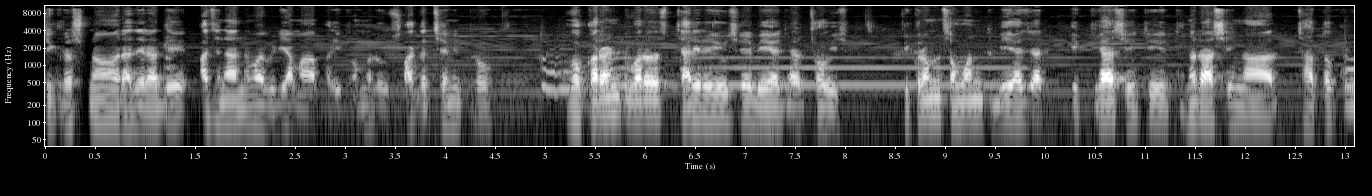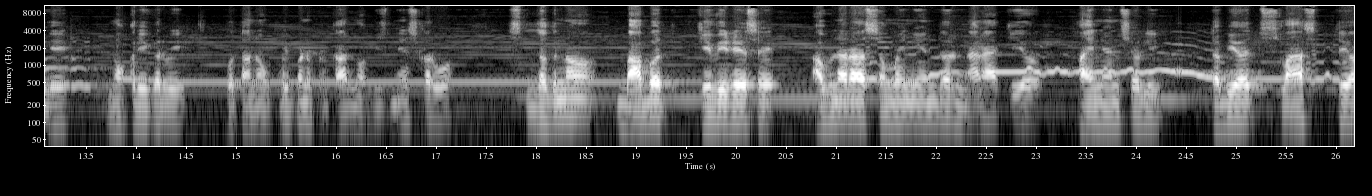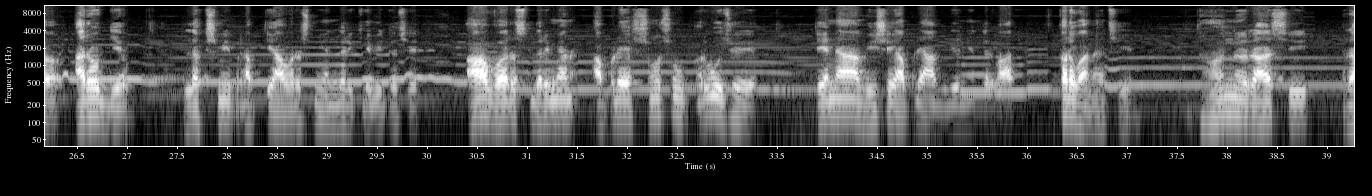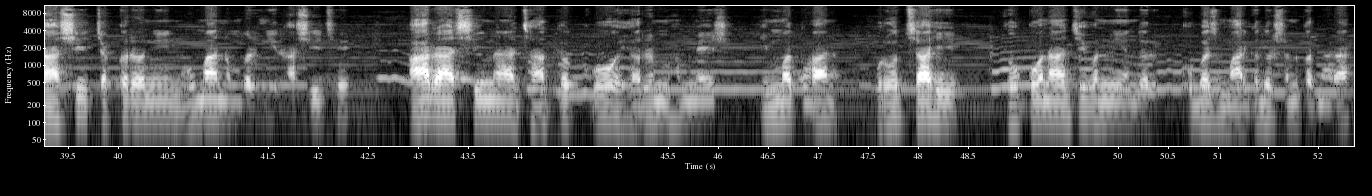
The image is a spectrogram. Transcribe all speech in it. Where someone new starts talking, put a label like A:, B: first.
A: શ્રી કૃષ્ણ, રાધે રાધે. આજના નવા વિડીયામાં ફરી તમારું સ્વાગત છે મિત્રો. હવે કરંટ વર્ષ ચાલી રહ્યું છે બે હજાર ચોવીસ. વિક્રમ સંવંત બે હજાર એક્યાસીથી ધનરાશિના જાતકોએ નોકરી કરવી, પોતાનો કોઈ પણ પ્રકારનો બિઝનેસ કરવો. લગ્ન બાબત કેવી રહેશે? આવનારા સમયની અંદર નાણાકીય ફાઇનાન્શિયલી તબિયત, સ્વાસ્થ્ય, આરોગ્ય લક્ષ્મી પ્રાપ્તિ આ વર્ષની અંદર કેવી થશે આ વર્ષ દરમિયાન આપણે શું શું કરવું જોઈએ? તેના વિશે આપણે આ વિડીયોની અંદર વાત કરવાના છીએ. ધન રાશિ રાશિ ચક્રની નવમા નંબરની રાશિ છે. આ રાશિના જાતકો હરમ હંમેશ, હિંમતવાન, પ્રોત્સાહી, લોકોના જીવનની અંદર ખૂબ જ માર્ગદર્શન કરનારા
